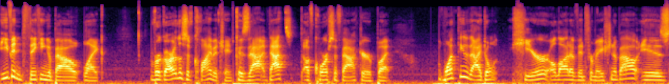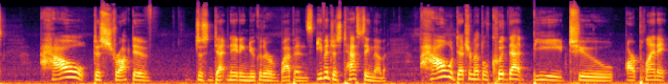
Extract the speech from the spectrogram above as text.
Even thinking about like regardless of climate change because that that's of course a factor but one thing that i don't hear a lot of information about is how destructive just detonating nuclear weapons even just testing them how detrimental could that be to our planet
